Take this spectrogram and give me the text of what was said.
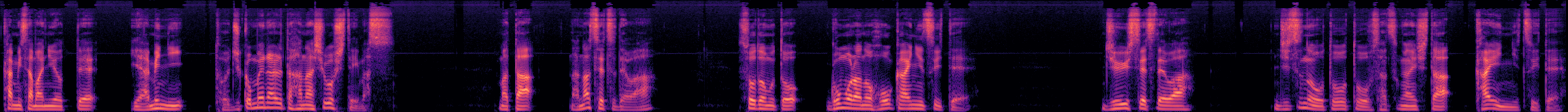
神様によって闇に閉じ込められた話をしています。また7節ではソドムとゴモラの崩壊について11節では実の弟を殺害したカインについて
